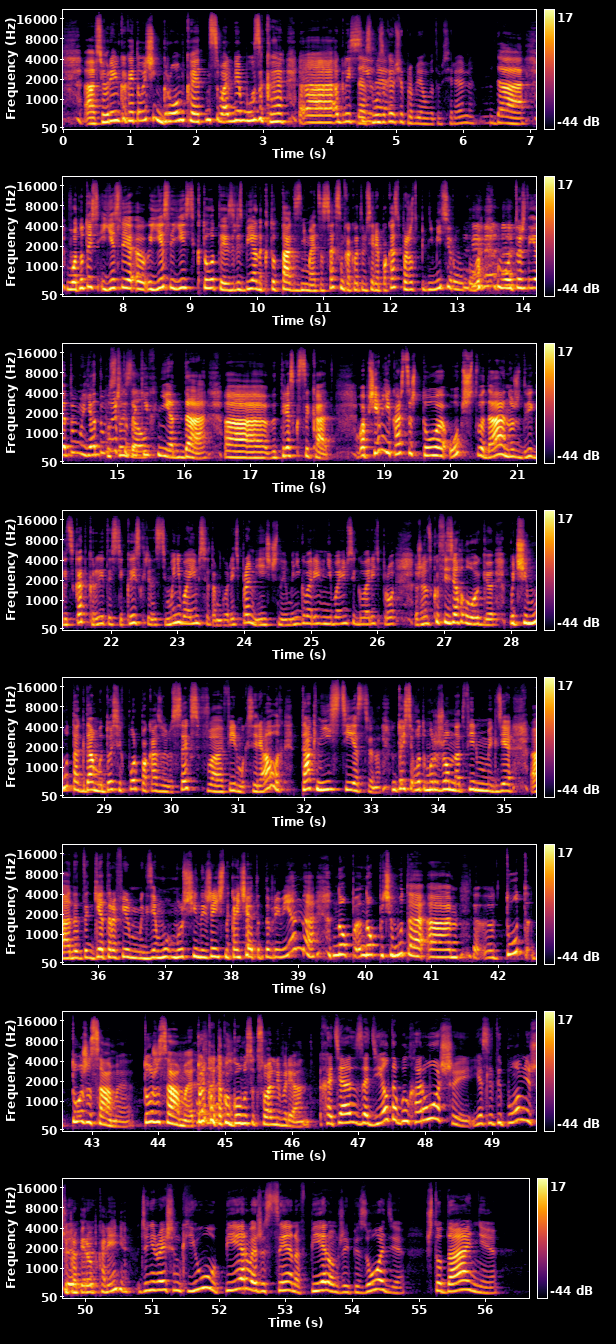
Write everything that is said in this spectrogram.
Все время какая-то очень громкая танцевальная музыка, а, агрессивная. Да, с музыкой вообще проблема в этом сериале. Да, вот, ну то есть, если, э, если есть кто-то из лесбиянок, кто так занимается сексом, как в этом сериале показывают, пожалуйста, поднимите руку. Вот, потому что я думаю, я думаю, что таких нет, да. А, Треск цикад. Вообще, мне кажется, что общество, да, оно же двигается к открытости, к искренности. Мы не боимся там говорить про месячные, мы не, говорим, не боимся говорить про женскую физиологию. Почему тогда мы до сих пор показываем секс в а, фильмах, сериалах так неестественно? Ну, то есть, вот мы ржем над фильмами, где а, над гетерофильмами, где му- мужчина и женщина кончают одновременно, но, но почему-то а, э, тут то же самое. То же самое, только такой гомосексуальный вариант. Хотя задел-то был хороший, если ты помнишь... Ты про э, первое поколение? Generation Q, первая же сцена в первом же эпизоде, что Дани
